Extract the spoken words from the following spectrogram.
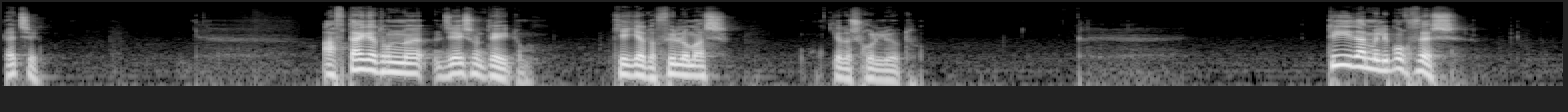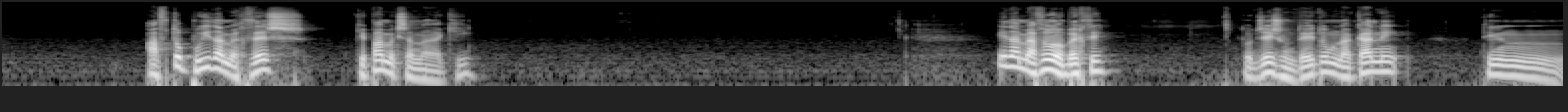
Έτσι. Αυτά για τον ε, Jason Tatum και για το φίλο μας και το σχολείο του. Τι είδαμε λοιπόν χθες; Αυτό που είδαμε χθες και πάμε ξανά εκεί. Είδαμε αυτόν τον παίχτη, τον Jason Tatum, να κάνει την...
